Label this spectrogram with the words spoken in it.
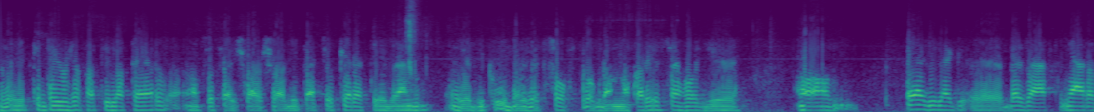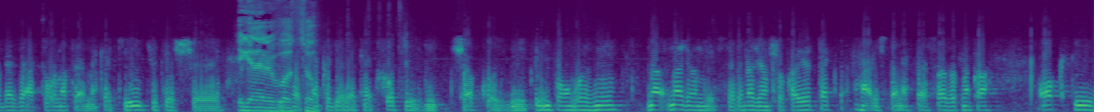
Ez egyébként a József Attila terv, a Szociális Városrehabilitáció keretében ez egyik úgynevezett soft programnak a része, hogy a elvileg bezárt, nyára bezárt tornatermeket kinyitjuk, és Igen, erről volt szó. a gyerekek focizni, sakkozni, pingpongozni. Na, nagyon népszerű, nagyon sokan jöttek, hál' Istennek persze azoknak a aktív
